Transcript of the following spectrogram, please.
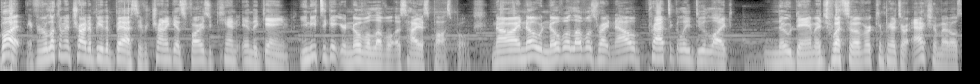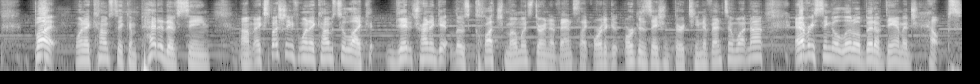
but if you're looking to try to be the best, if you're trying to get as far as you can in the game, you need to get your Nova level as high as possible. Now, I know Nova levels right now practically do like no damage whatsoever compared to our actual medals, but when it comes to competitive scene, um, especially when it comes to like get trying to get those clutch moments during events like Organization 13 events and whatnot, every single little bit of damage helps.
